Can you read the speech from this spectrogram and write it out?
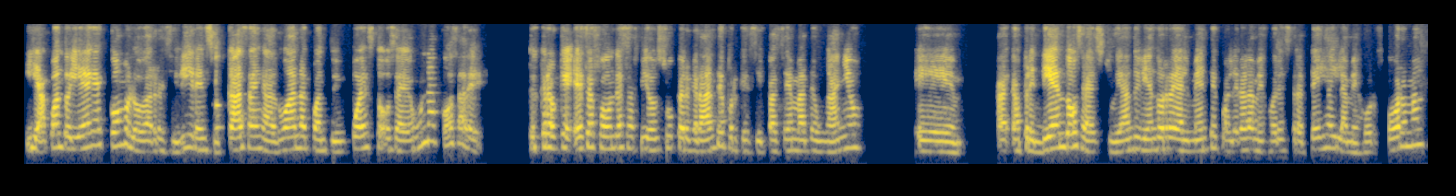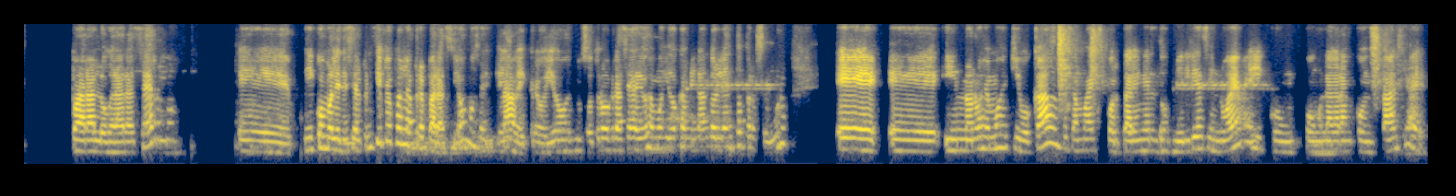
y ya cuando llegue, ¿cómo lo va a recibir? En su casa, en aduana, cuánto impuesto, o sea, es una cosa de... Yo creo que ese fue un desafío súper grande porque sí pasé más de un año eh, aprendiendo, o sea, estudiando y viendo realmente cuál era la mejor estrategia y la mejor forma para lograr hacerlo. Eh, y como les decía al principio, pues la preparación, o sea, es clave, creo yo. Nosotros, gracias a Dios, hemos ido caminando lento, pero seguro. Eh, y no nos hemos equivocado. Empezamos a exportar en el 2019 y con, con una gran constancia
